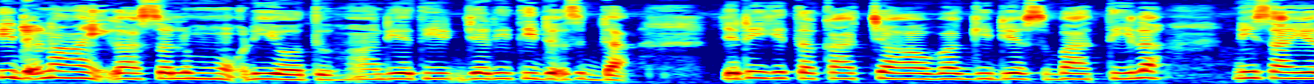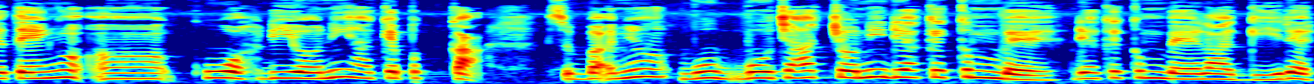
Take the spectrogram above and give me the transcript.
tidak naik rasa lemak dia tu. Uh, dia jadi tidak sedap. Jadi kita kacau bagi dia sebati lah. Ni saya tengok uh, kuah dia ni akan pekak. Sebabnya bubur caca ni dia akan kembal. Dia akan kembal lagi deh.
